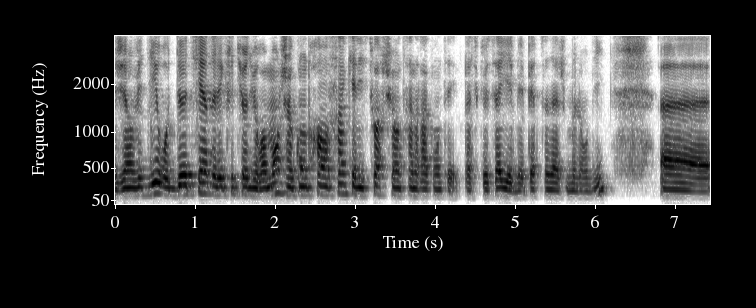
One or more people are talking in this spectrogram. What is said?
J'ai envie de dire aux deux tiers de l'écriture du roman, je comprends enfin quelle histoire je suis en train de raconter, parce que ça y est, mes personnages me l'ont dit. Euh,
